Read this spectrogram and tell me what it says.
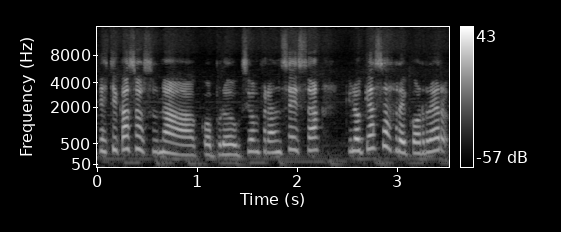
Este caso es una coproducción francesa que lo que hace es recorrer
